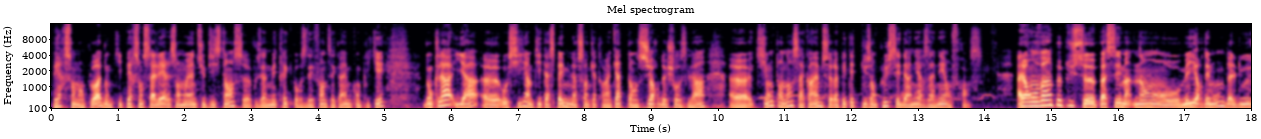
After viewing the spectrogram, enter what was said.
perd son emploi, donc qui perd son salaire et son moyen de subsistance. Vous admettrez que pour se défendre, c'est quand même compliqué. Donc là, il y a euh, aussi un petit aspect 1984 dans ce genre de choses-là, euh, qui ont tendance à quand même se répéter de plus en plus ces dernières années en France. Alors on va un peu plus euh, passer maintenant au meilleur des mondes d'Aldous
